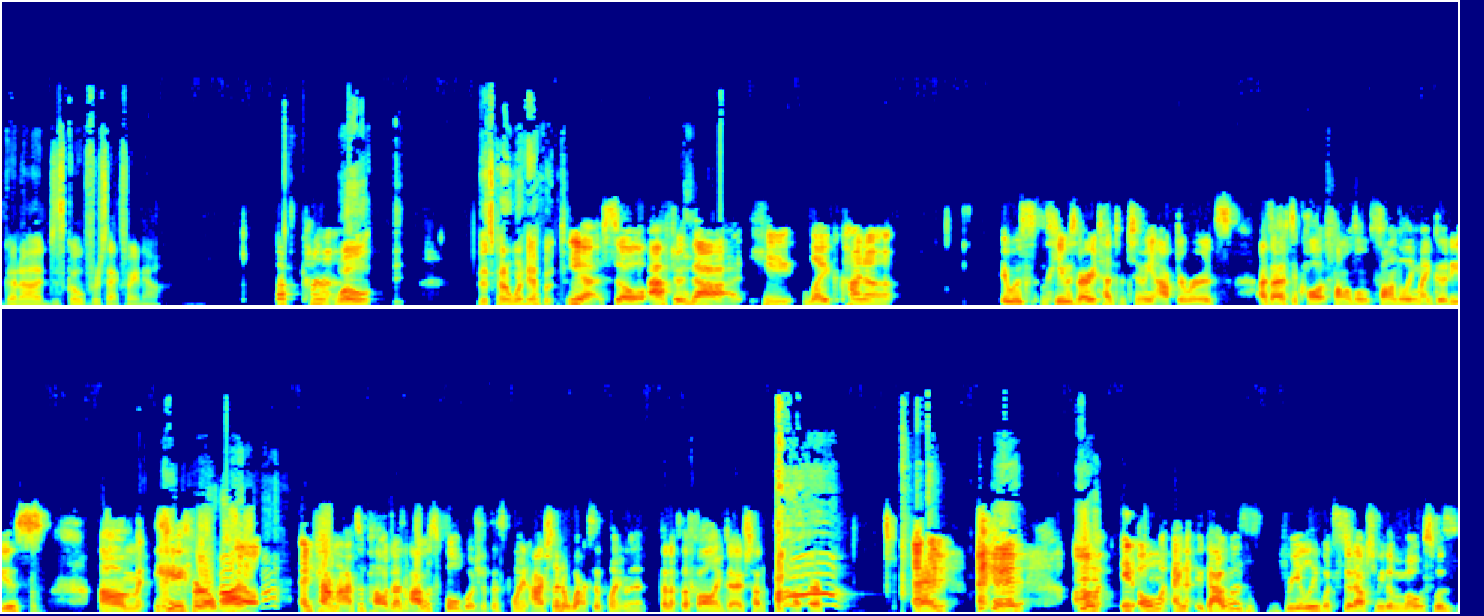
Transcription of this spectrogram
gonna just go for sex right now." that's kind of Well, that's kind of what happened. yeah. So after Oh. that, he like kind of it was he was very attentive to me afterwards, as I like to call it, fondle, fondling my goodies. Um, he for a while. And Cameron, I have to apologize. I was full bush at this point. I actually had a wax appointment that the following day. I just had to put it out there. And and um, it almost and that was really what stood out to me the most was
